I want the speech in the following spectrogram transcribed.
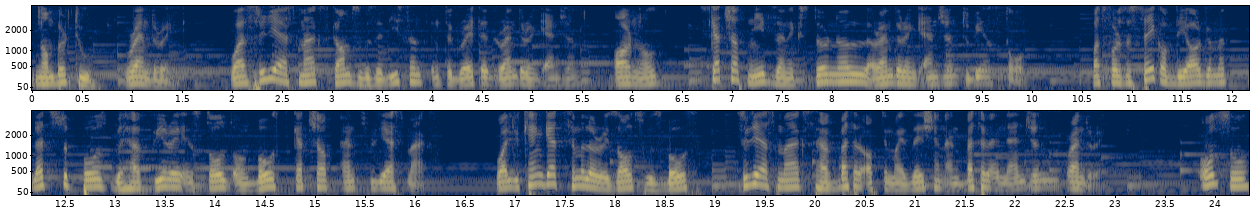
Number 2. Rendering. While 3ds Max comes with a decent integrated rendering engine, Arnold, SketchUp needs an external rendering engine to be installed. But for the sake of the argument, let's suppose we have V-Ray installed on both SketchUp and 3ds Max. While you can get similar results with both, 3ds Max have better optimization and better in-engine rendering. Also,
